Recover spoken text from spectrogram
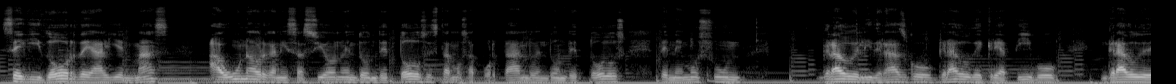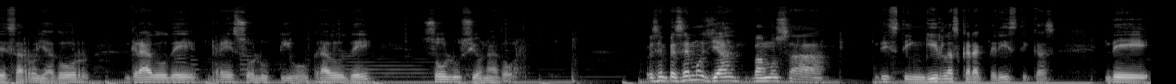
seguidor de alguien más, a una organización en donde todos estamos aportando, en donde todos tenemos un grado de liderazgo, grado de creativo, grado de desarrollador, grado de resolutivo, grado de solucionador. Pues empecemos ya, vamos a distinguir las características de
